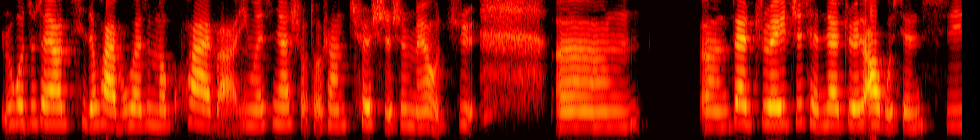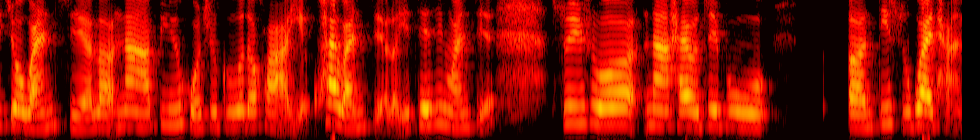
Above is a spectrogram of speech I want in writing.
如果就算要弃的话，也不会这么快吧，因为现在手头上确实是没有剧，嗯，嗯，在追之前在追《傲骨贤妻》就完结了，那《冰与火之歌》的话也快完结了，也接近完结，所以说那还有这部，呃，《低俗怪谈》，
